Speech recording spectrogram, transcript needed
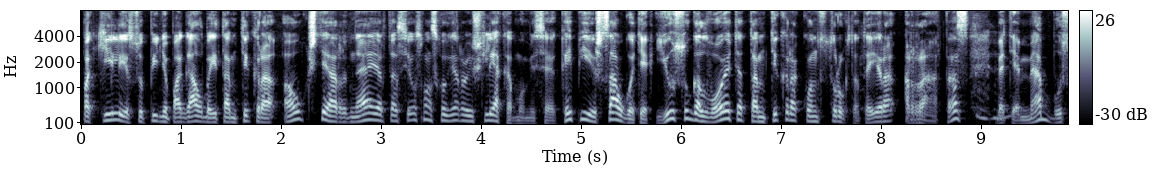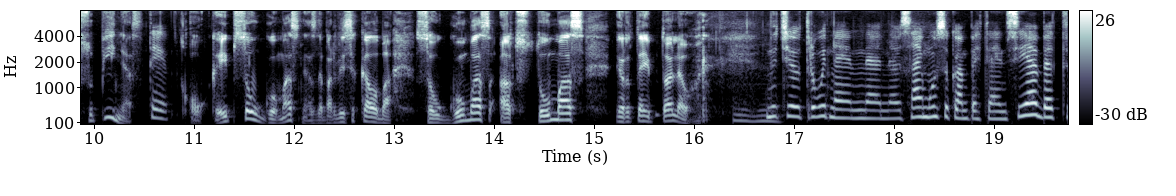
pakyli supinių pagalba į tam tikrą aukštį ar ne, ir tas jausmas ko gero išlieka mumise. Kaip jį išsaugoti? Jūs sugalvojate tam tikrą konstruktą, tai yra ratas, mhm. bet jame bus supinės. Taip. O kaip saugumas, nes dabar visi kalba, saugumas, atstumas ir taip toliau. Mhm. Nu, čia jau turbūt ne, ne, ne visai mūsų kompetencija, bet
